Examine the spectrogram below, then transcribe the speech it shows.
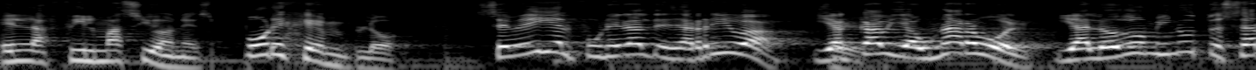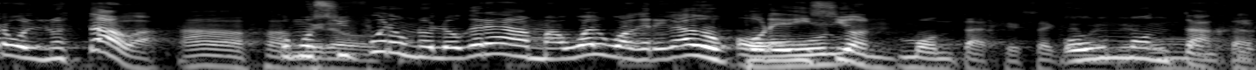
en las filmaciones. Por ejemplo, se veía el funeral desde arriba y Sí. acá había un árbol y a los dos minutos ese árbol no estaba. Ajá, como si vos. fuera un holograma o algo agregado por O edición. Un montaje, o exactamente. un montaje.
